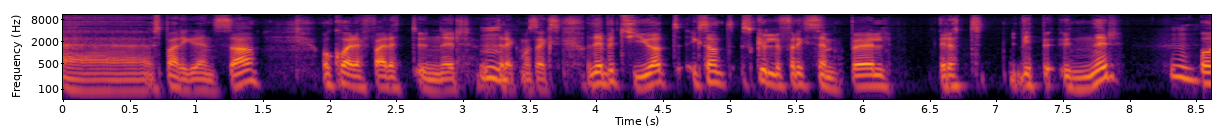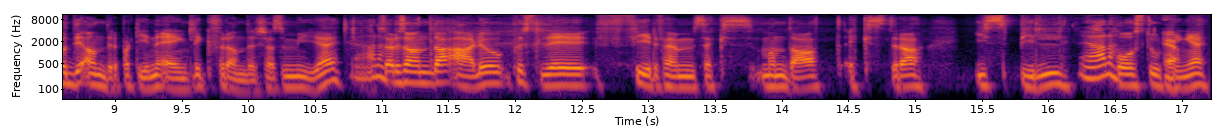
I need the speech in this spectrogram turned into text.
eh, sperregrensa. Og KrF er rett under Mm. 3,6. Og det betyr jo at ikke sant, skulle f.eks. Rødt vippe under, og de andre partiene egentlig ikke forandrer seg så mye, Mm. Ja da. så er det sånn, da er det jo plutselig fire, fem, seks mandat ekstra i spill Ja på Stortinget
